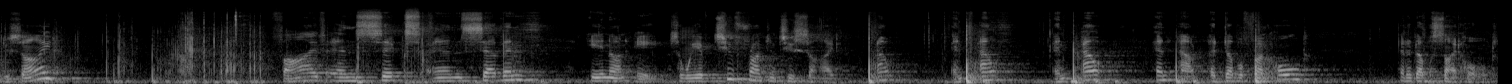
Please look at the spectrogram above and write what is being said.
du side. Five and six and seven, in on eight. So we have two front and two side. Out and out and out and out. A double front hold and a double side hold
